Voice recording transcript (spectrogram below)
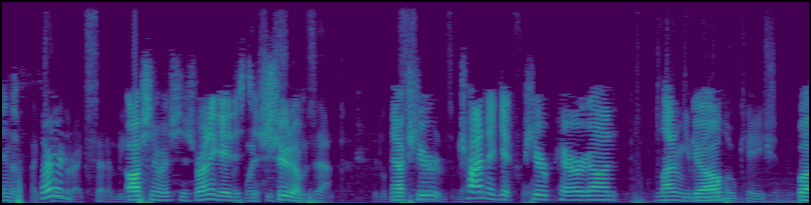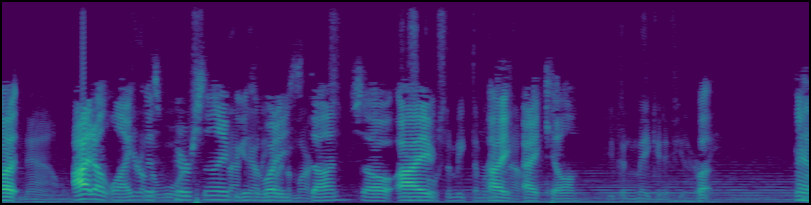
Know that. And the I told her third I'd set a meeting. option, which is Renegade, is to shoot him. up, Now, if you're trying to get before. pure Paragon, let him Give me the go. location. But Now. I don't like You're this personally back because of what he's markets. done. So You're I, to meet them right I, now. I kill him. You can make it if you hurry. But- Am And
